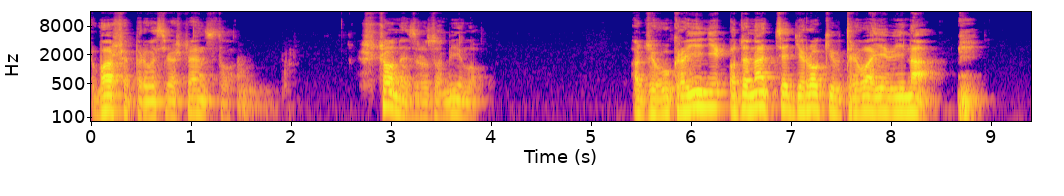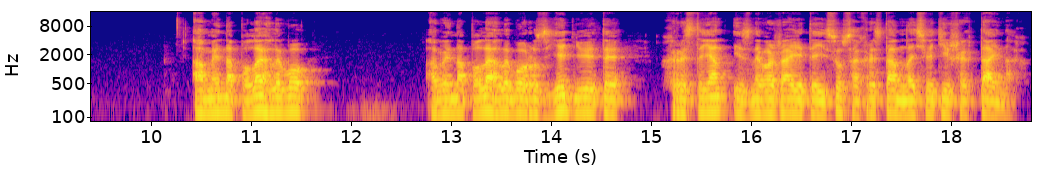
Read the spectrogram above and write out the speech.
Ваше Преосвященство? Що не зрозуміло? Адже в Україні 11 років триває війна а ми наполегливо, а ви наполегливо роз'єднуєте християн і зневажаєте Ісуса Христа в найсвятіших тайнах.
